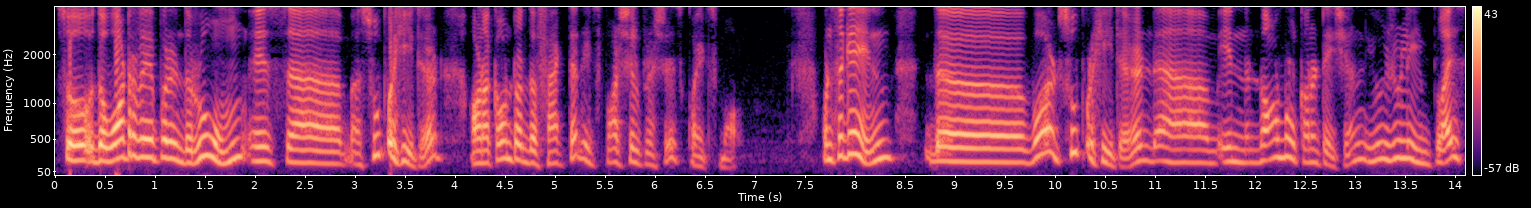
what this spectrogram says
So, the water vapor in the room is uh, superheated on account of the fact that its partial pressure is quite small. Once again, the word superheated um, in normal connotation usually implies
